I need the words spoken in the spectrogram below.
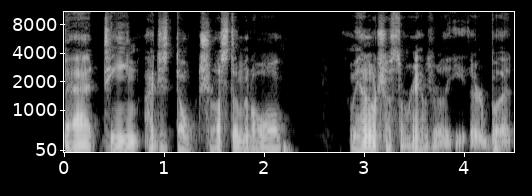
bad team. I just don't trust them at all. I mean, I don't trust the Rams really either, but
